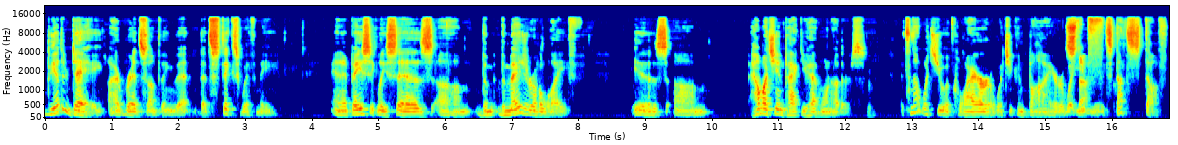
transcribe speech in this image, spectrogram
the other day I read something that, that sticks with me, and it basically says um, the, the measure of a life is um, how much impact you have on others. It's not what you acquire or what you can buy or what Stuff. you. It's not stuff.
